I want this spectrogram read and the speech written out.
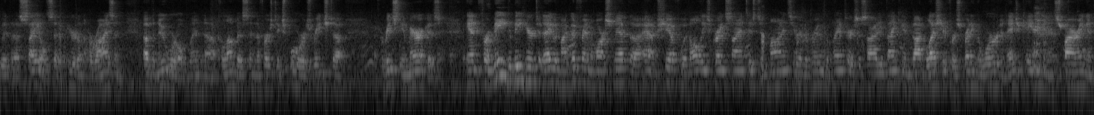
with uh, sails that appeared on the horizon of the New World when uh, Columbus and the first explorers reached, uh, reached the Americas. And for me to be here today with my good friend Lamar Smith, uh, Adam Schiff, with all these great scientists and minds here in the room, the Planetary Society, thank you and God bless you for spreading the word and educating and inspiring and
